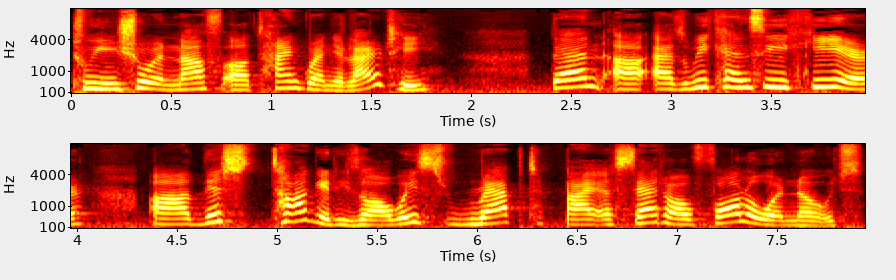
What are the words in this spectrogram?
to ensure enough uh, time granularity. Then, uh, as we can see here, uh, this target is always wrapped by a set of follower nodes,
